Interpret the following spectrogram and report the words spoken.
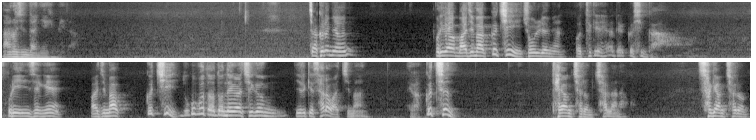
나눠진다는 얘기입니다. 자, 그러면 우리가 마지막 끝이 좋으려면 어떻게 해야 될 것인가? 우리 인생의 마지막 끝이 누구보다도 내가 지금 이렇게 살아왔지만 내가 끝은 태양처럼 찬란하고 석양처럼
